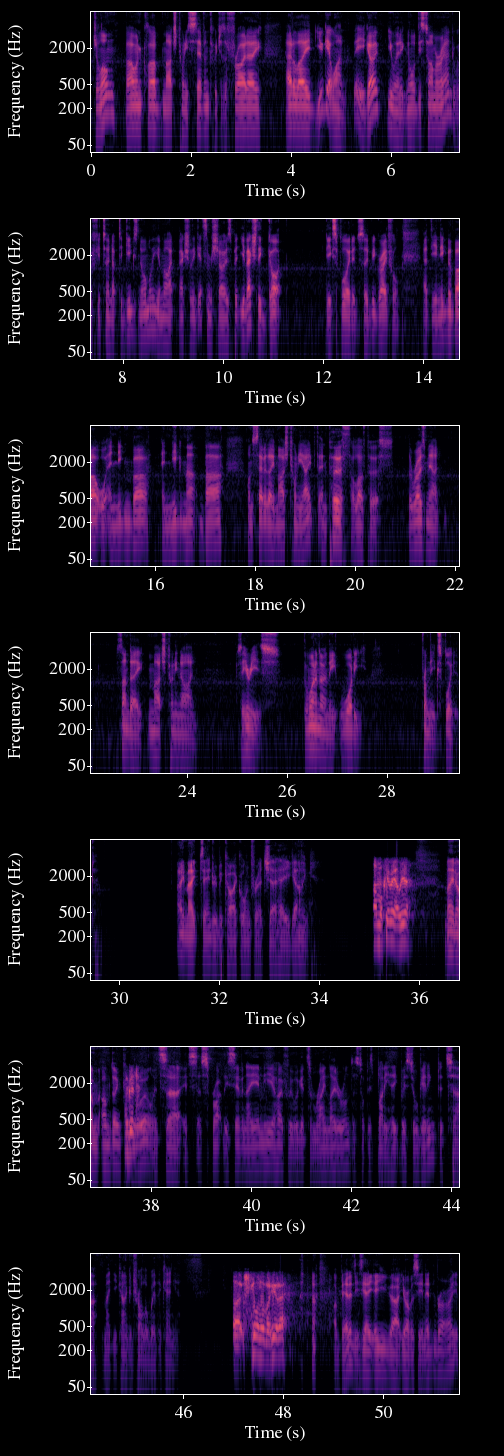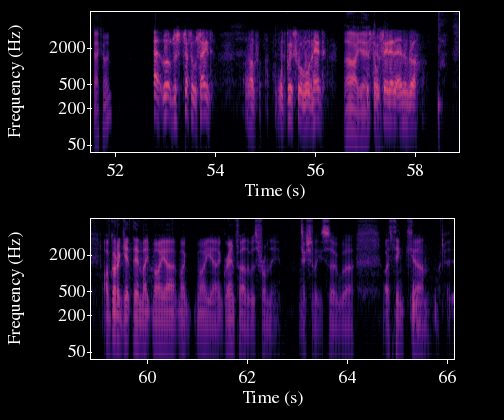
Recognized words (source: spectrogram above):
Geelong, Barwon Club, March 27th, which is a Friday. Adelaide, you get one. There you go. You weren't ignored this time around. If you turned up to gigs normally, you might actually get some shows, but you've actually got the exploited, so be grateful. At the Enigma Bar or Enigma Bar, Enigma Bar on Saturday, March 28th, and Perth, I love Perth. The Rosemount, Sunday, March 29. So here he is, the one and only Wattie from the Exploited. Hey mate, it's Andrew Mackay calling for a chat. How you going? I'm okay, mate. How are you? Mate, I'm I'm doing pretty well. It's uh it's a sprightly seven AM here. Hopefully we'll get some rain later on to stop this bloody heat we're still getting. But uh, mate, you can't control the weather, can you? Uh, it's snowing over here, eh? I bet it is. Yeah, are you uh, you're obviously in Edinburgh, are you? Back home? Yeah, well, just just outside. Uh, a place called Loanhead. Oh yeah. Just outside Edinburgh. I've got to get there, mate. My uh, my my uh, grandfather was from there, actually. So uh, I think um,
